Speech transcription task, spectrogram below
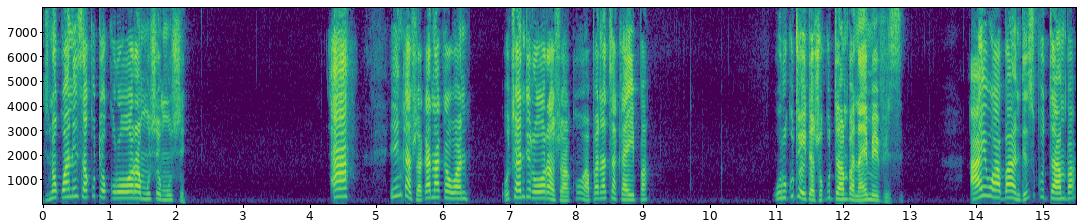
ndinokwanisa kutokuroora mushe mushe. Ah inga zvakanaka wani uchandiroora zvako hapana chakaipa. Uri kutoita zvokutamba naye mavhisi aiwaba handisi kutamba.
